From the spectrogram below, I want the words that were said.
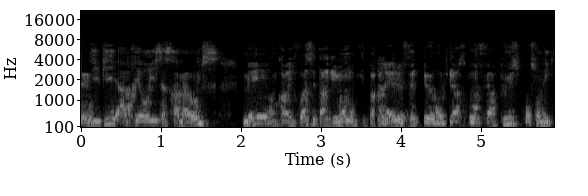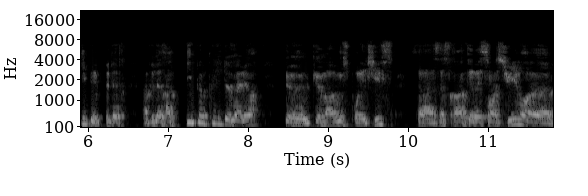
le MVP, a priori, ça sera Mahomes. Mais encore une fois, cet argument dont tu parlais, le fait que Rodgers doit faire plus pour son équipe et peut-être a peut-être un petit peu plus de valeur que, que Mahomes pour les Chiefs, ça, ça sera intéressant à suivre. Euh,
